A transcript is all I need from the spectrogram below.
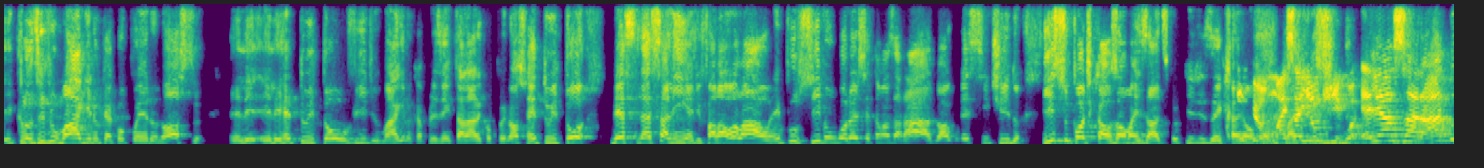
Inclusive o Magno, que é companheiro nosso, ele, ele retweetou o vídeo, o Magno que apresenta lá, companheiro nosso, retweetou nesse, nessa linha de falar: olá, é impossível um goleiro ser tão azarado, algo nesse sentido. Isso pode causar uma risada, isso que eu quis dizer, Caio. Então, mas, mas aí eu digo, ele é azarado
